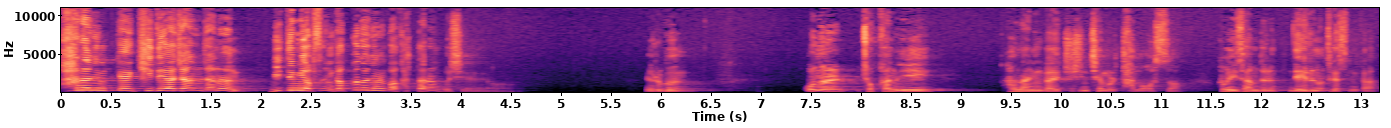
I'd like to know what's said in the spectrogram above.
하나님께 기대하지 않는 자는 믿음이 없으니까 끊어지는 것 같다는 것이에요. 여러분 오늘 족한 이 하나님과의 주신 재물을 다 먹었어. 그러면 이 사람들은 내일은 어떻게 했습니까?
